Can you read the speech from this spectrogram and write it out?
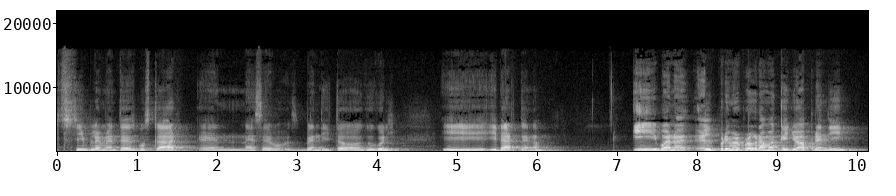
Simplemente es buscar en ese bendito Google y, darte, ¿no? Y bueno, el primer programa que yo aprendí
